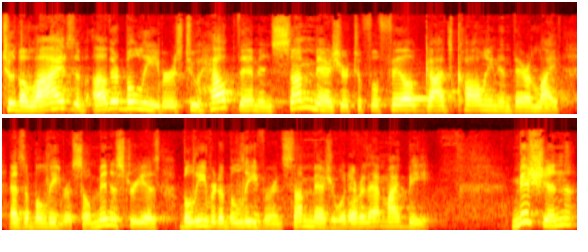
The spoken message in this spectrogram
to the lives of other believers to help them in some measure to fulfill God's calling in their life as a believer. So, ministry is believer to believer in some measure, whatever that might be. Mission,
